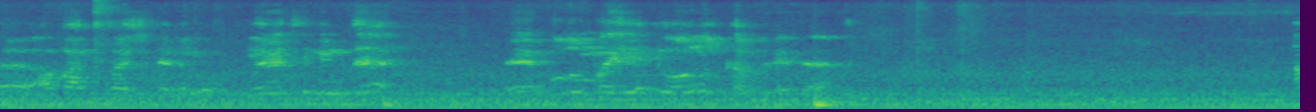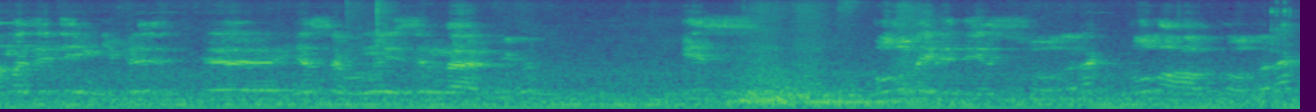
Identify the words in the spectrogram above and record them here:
e, Abat Başkanımın yönetiminde e, bulunmayı bir onur kabul ederdim. Ama dediğim gibi e, yasa buna izin vermiyor. Biz Bolu Belediyesi olarak, Bolu halkı olarak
